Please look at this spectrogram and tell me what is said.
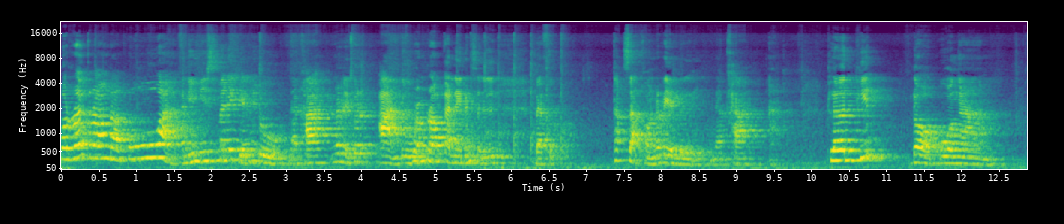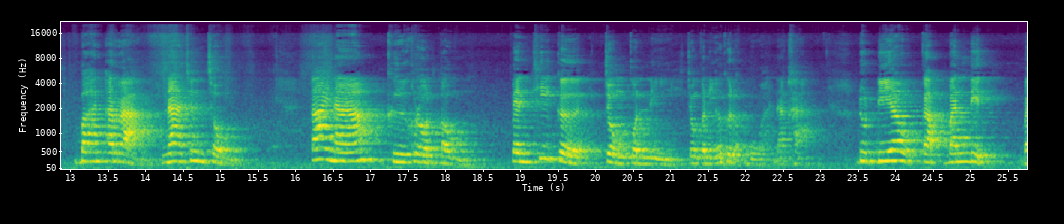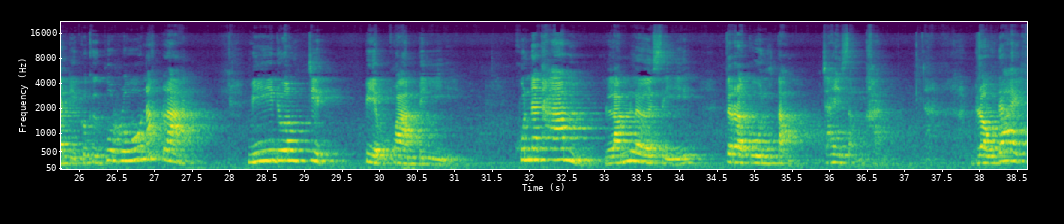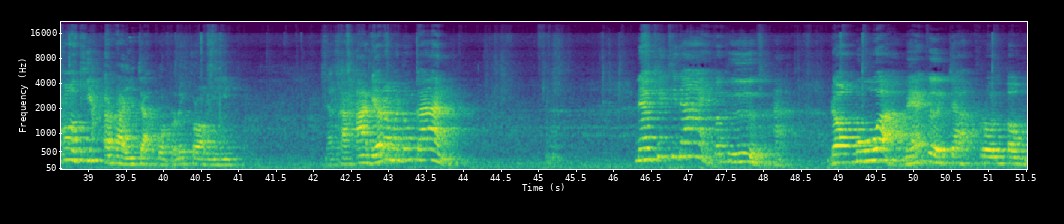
บทร้อยกรองดอกบัวอันนี้มิสไม่ได้เขียนให้ดูนะคะนักเรียนก็อ่านดูพร้อม ๆ กันในหนังสือแบบฝึก ทักษะของนักเรียนเลยนะคะะเพลินพิษดอกบัวงาม บานอร่ามน่าชื่นชม ใต้น้ำคือโคลนตม เป็นที่เกิดจงกลนี จงกลนีก็คือดอกบัวนะคะ ดุดเดียวกับบัณฑิต บัณฑิตก็คือผู้รู้นักปราชญ์มีดวงจิตเปี่ยมความดี คุณธรรมล้ำเลอสี ตระกูลต่ำใช่สำคัญ เราได้ข้อคิดอะไรจากบทเรียกรองนี้นะคะอะเดี๋ยวเรามาดูกัน แนวคิดที่ได้ก็คืออะดอกบัวแม้เกิดจากโครนตม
